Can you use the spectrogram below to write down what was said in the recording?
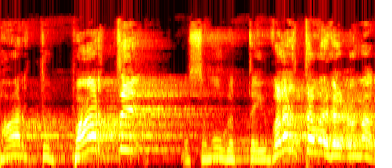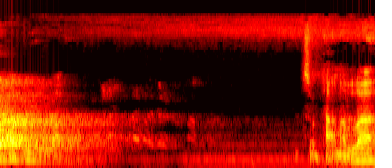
பார்த்து பார்த்து இந்த சமூகத்தை வளர்த்தவர்கள் உமர் அல்லாஹ்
